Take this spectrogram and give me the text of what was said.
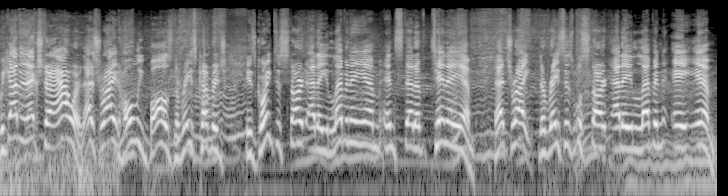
we got an extra hour. That's right. Holy balls. The race coverage is going to start at 11 a.m. instead of 10 a.m. That's right. The races will start at 11 a.m.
